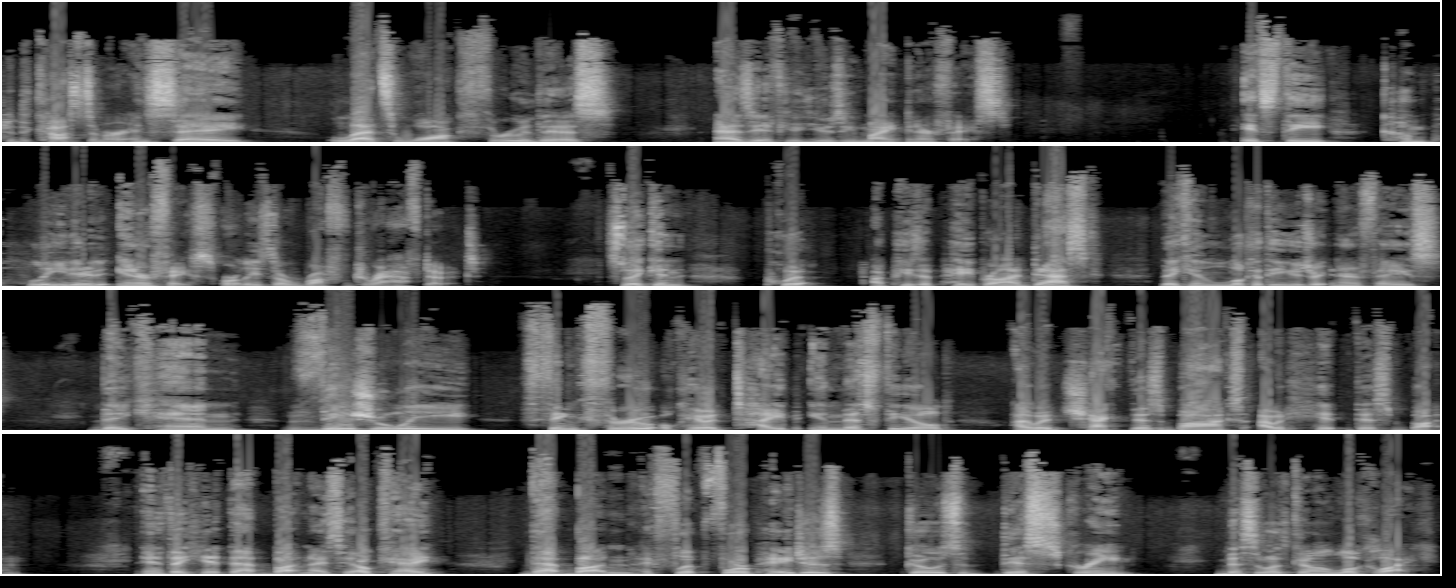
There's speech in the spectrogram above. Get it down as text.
to the customer and say, let's walk through this as if you're using my interface. It's the completed interface, or at least a rough draft of it. So they can put a piece of paper on a desk, they can look at the user interface, they can visually think through, okay, I would type in this field, I would check this box, I would hit this button. And if they hit that button, I say, okay, that button, I flip four pages, goes to this screen. This is what it's going to look like.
